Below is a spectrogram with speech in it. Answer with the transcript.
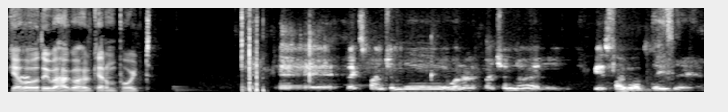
¿Qué juego te ibas a coger que era un port? Eh, la expansion de. Bueno, la expansion no, el PS5 update de.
